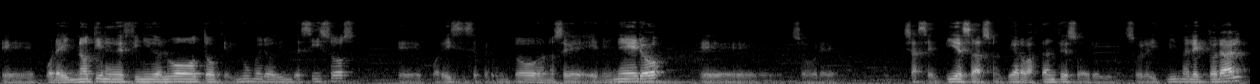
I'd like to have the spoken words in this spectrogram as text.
eh, por ahí no tiene definido el voto, que el número de indecisos, por ahí si se preguntó, no sé, en enero, sobre, ya se empieza a sondear bastante sobre el, sobre el clima electoral,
